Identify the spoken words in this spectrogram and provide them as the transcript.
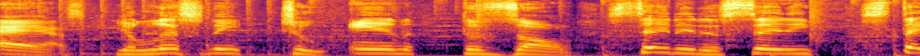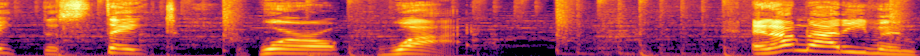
ass. You're listening to In the Zone, city to city, state to state, worldwide. And I'm not even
